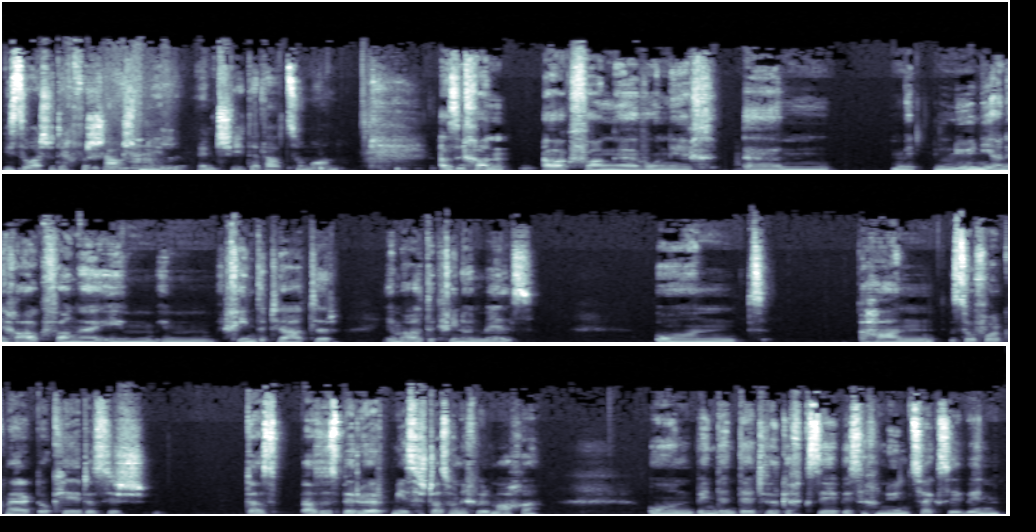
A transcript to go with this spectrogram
Wieso hast du dich für Schauspiel entschieden dazu mal? Also ich habe angefangen, wo ich ähm, mit neun habe ich angefangen im, im Kindertheater im Alten Kino in Mels und habe sofort gemerkt, okay, das ist das, also es berührt mich, es ist das, was ich will machen. Und bin dann dort wirklich gesehen, bis ich 19 gewesen bin.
